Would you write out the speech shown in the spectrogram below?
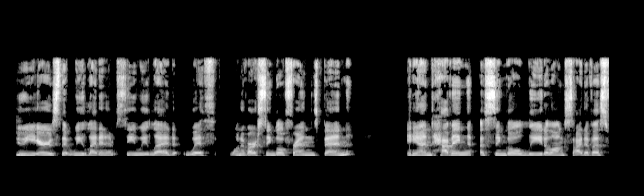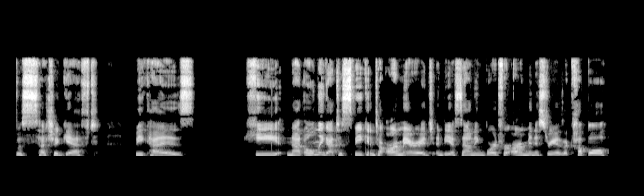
two years that we led an MC, we led with one of our single friends, Ben. And having a single lead alongside of us was such a gift because he not only got to speak into our marriage and be a sounding board for our ministry as a couple,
